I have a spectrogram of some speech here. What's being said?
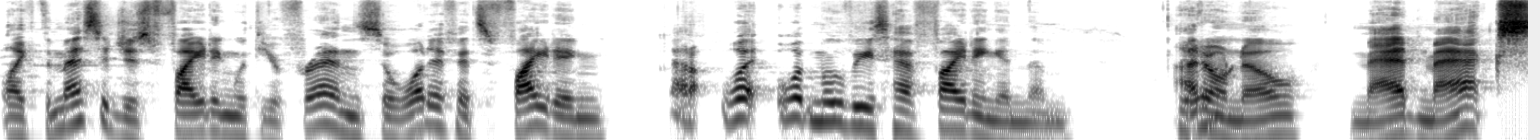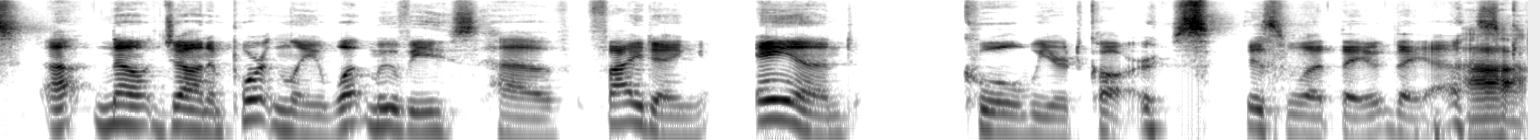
like the message is fighting with your friends. So what if it's fighting? I don't, what what movies have fighting in them? I don't know. Mad Max. uh, no john importantly what movies have fighting and cool weird cars is what they they asked Ah.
